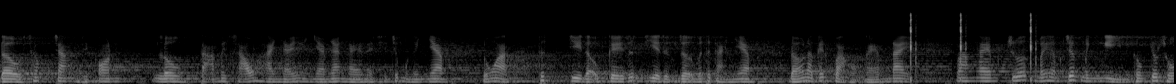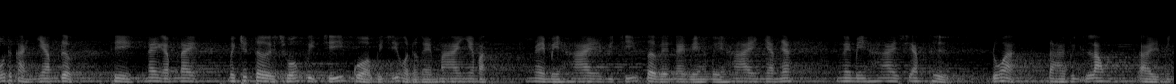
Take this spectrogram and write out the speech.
đầu sóc trăng thì con lô 86 hai nháy anh em nha ngày này xin chúc mừng anh em, đúng không ạ? Rất chi là ok, rất chi rực rỡ với tất cả anh em. Đó là kết quả của ngày hôm nay và ngày hôm trước mấy ngày trước mình nghỉ mình không chốt số tất cả anh em được. Thì ngay ngày hôm nay mình sẽ tời xuống vị trí của vị trí của ngày mai anh em ạ. Ngày 12 vị trí tờ về ngày 12 anh em nhé. Ngày 12 xem thử đúng không ạ? Đài vĩnh long đài vĩnh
